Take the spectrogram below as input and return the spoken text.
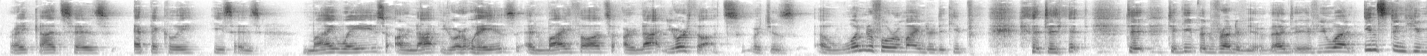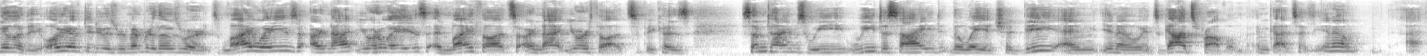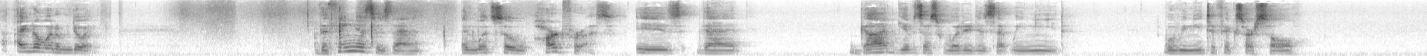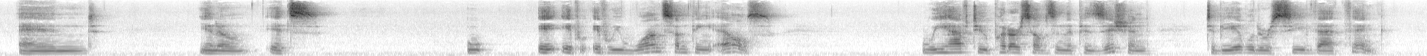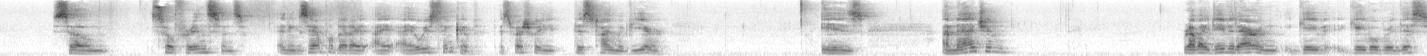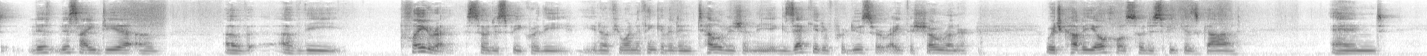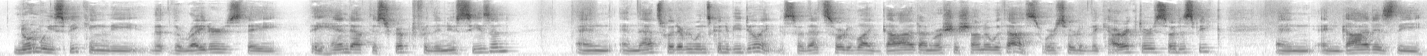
right? God says epically, He says, My ways are not your ways, and my thoughts are not your thoughts, which is a wonderful reminder to keep to, to, to keep in front of you. That if you want instant humility, all you have to do is remember those words. My ways are not your ways, and my thoughts are not your thoughts, because sometimes we we decide the way it should be, and you know it's God's problem. And God says, you know, I, I know what I'm doing. The thing is, is that, and what's so hard for us is that God gives us what it is that we need, what we need to fix our soul. And, you know, it's, if, if we want something else, we have to put ourselves in the position to be able to receive that thing. So, so for instance, an example that I, I, I always think of, especially this time of year, is Imagine Rabbi David Aaron gave gave over this this, this idea of of of the playwright, so to speak, or the you know if you want to think of it in television, the executive producer, right, the showrunner, which Kavayochel, so to speak, is God. And normally speaking, the, the, the writers they they hand out the script for the new season, and and that's what everyone's going to be doing. So that's sort of like God on Rosh Hashanah with us. We're sort of the characters, so to speak, and and God is the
